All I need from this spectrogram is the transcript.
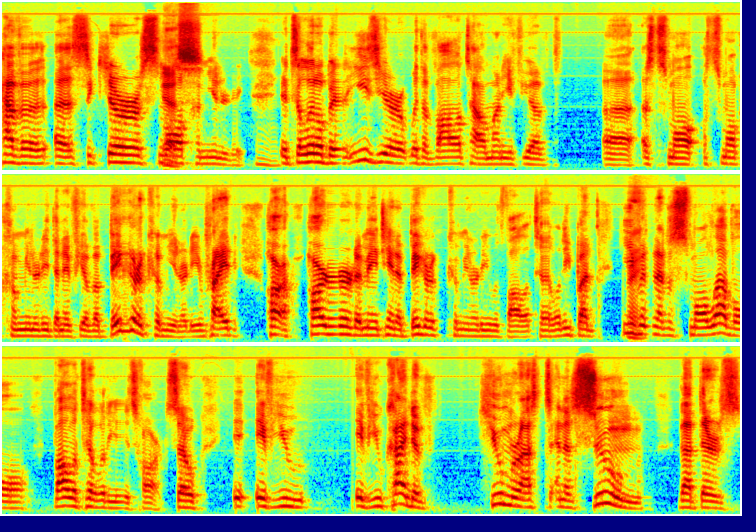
have a, a secure small yes. community. Mm. It's a little bit easier with a volatile money if you have uh, a small a small community than if you have a bigger community, right? Hard, harder to maintain a bigger community with volatility, but even right. at a small level, volatility is hard. So if you if you kind of humor us and assume that there's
